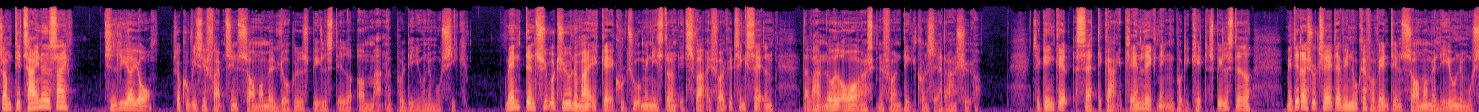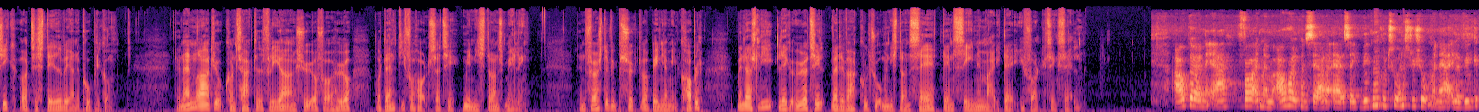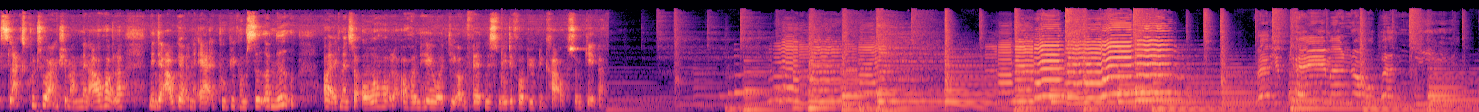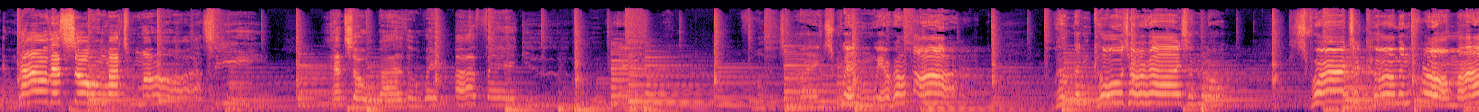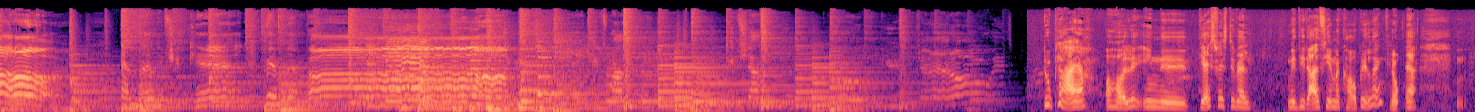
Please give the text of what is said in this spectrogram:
Som det tegnede sig tidligere i år, så kunne vi se frem til en sommer med lukkede spillesteder og mangel på levende musik. Men den 27. maj gav kulturministeren et svar i Folketingssalen, der var noget overraskende for en del koncertarrangører. Til gengæld satte det gang i planlægningen på de kendte spillesteder, med det resultat, at vi nu kan forvente en sommer med levende musik og tilstedeværende publikum. Den anden radio kontaktede flere arrangører for at høre, hvordan de forholdt sig til ministerens melding. Den første, vi besøgte, var Benjamin Koppel, men lad os lige lægge øre til, hvad det var, kulturministeren sagde den sene majdag i Folketingssalen. Afgørende er, for at man må afholde koncerter, er altså ikke hvilken kulturinstitution man er, eller hvilket slags kulturarrangement man afholder, men det afgørende er, at publikum sidder ned, og at man så overholder og håndhæver de omfattende smitteforebyggende krav, som gælder. So, plejer at holde en øh, jazzfestival med dit eget firma Cowbell, ikke? Jo. Ja.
